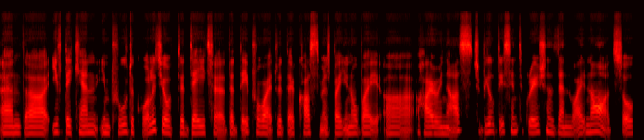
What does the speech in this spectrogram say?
and uh, if they can improve the quality of the data that they provide with their customers by you know by uh, hiring us to build these integrations then why not? So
